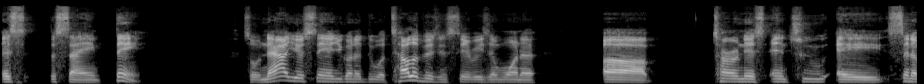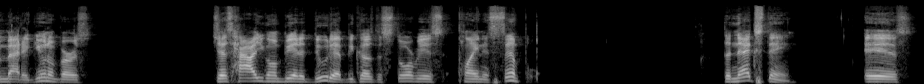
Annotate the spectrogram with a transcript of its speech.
it's the same thing. So now you're saying you're going to do a television series and want to uh, turn this into a cinematic universe, just how you going to be able to do that because the story is plain and simple. The next thing is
